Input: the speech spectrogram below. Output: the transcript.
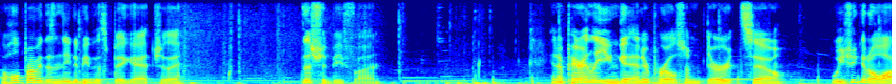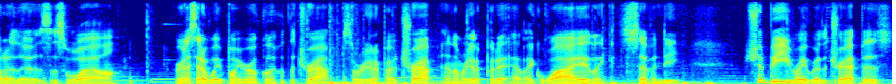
The hole probably doesn't need to be this big, actually. This should be fun. And apparently you can get ender pearls from dirt, so we should get a lot of those as well. We're gonna set a waypoint real quick with the trap. So we're gonna put a trap, and then we're gonna put it at like Y, like 70. Should be right where the trap is.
